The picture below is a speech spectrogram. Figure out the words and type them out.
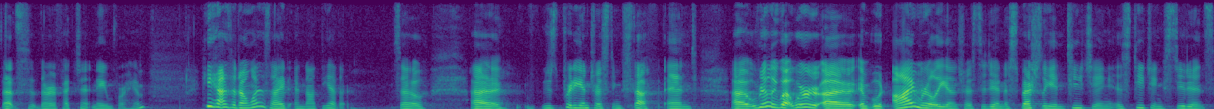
That's their affectionate name for him. He has it on one side and not the other. So uh, it's pretty interesting stuff. And uh, really, what we're, uh, what I'm really interested in, especially in teaching, is teaching students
